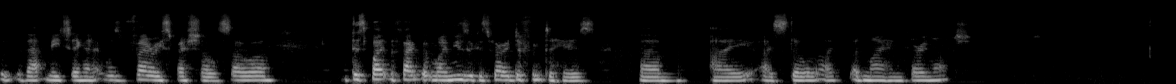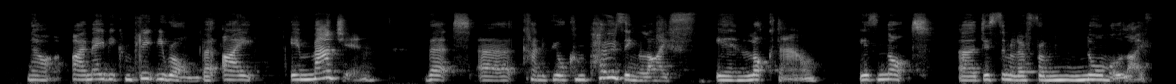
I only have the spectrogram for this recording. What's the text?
that meeting, and it was very special. So, um, despite the fact that my music is very different to his, um, I I still I admire him very much. Now, I may be completely wrong, but I imagine that uh, kind of your composing life in lockdown is not uh, dissimilar from normal life?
